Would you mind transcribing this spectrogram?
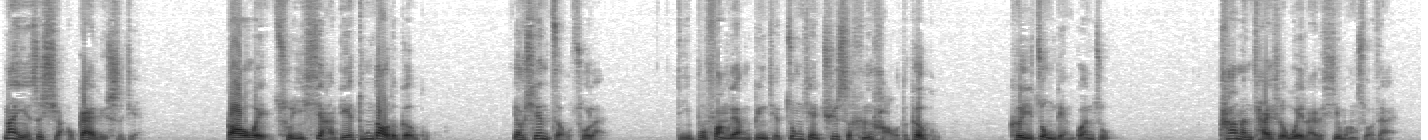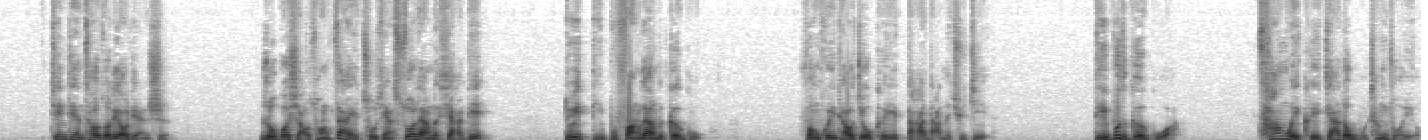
那也是小概率事件。高位处于下跌通道的个股，要先走出来。底部放量并且中线趋势很好的个股，可以重点关注，他们才是未来的希望所在。今天操作的要点是：如果小创再出现缩量的下跌，对于底部放量的个股，逢回调就可以大胆的去接。底部的个股啊，仓位可以加到五成左右。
